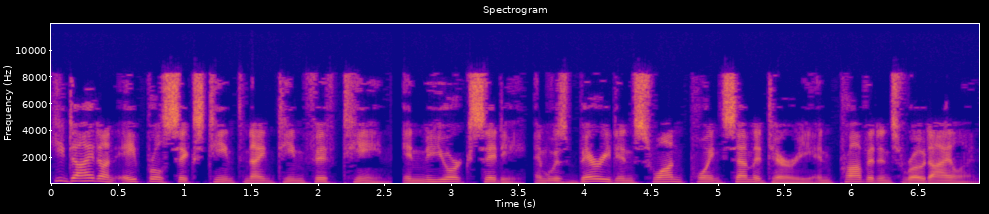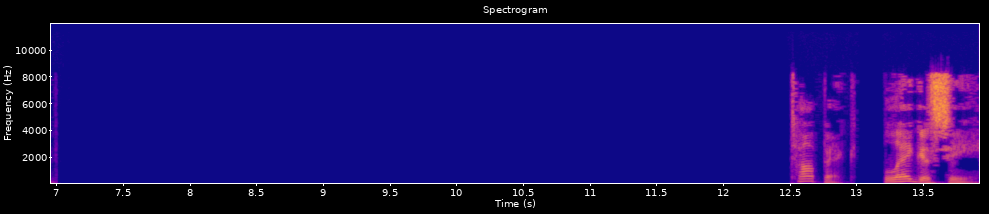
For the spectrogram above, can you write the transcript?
He died on April 16, 1915, in New York City, and was buried in Swan Point Cemetery in Providence, Rhode Island. Legacy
